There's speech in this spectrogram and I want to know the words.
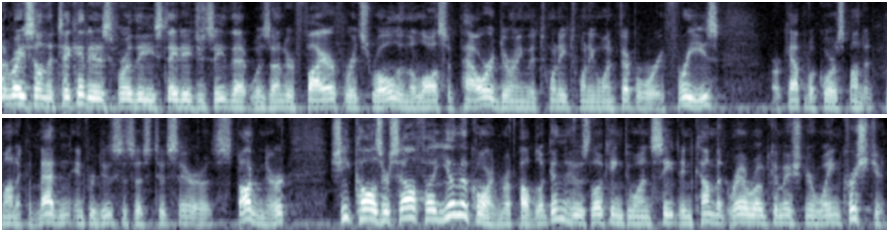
The race on the ticket is for the state agency that was under fire for its role in the loss of power during the 2021 February freeze. Our Capitol correspondent Monica Madden introduces us to Sarah Stogner. She calls herself a unicorn Republican who's looking to unseat incumbent Railroad Commissioner Wayne Christian.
